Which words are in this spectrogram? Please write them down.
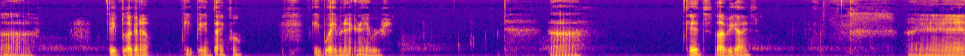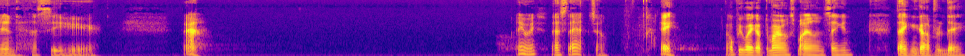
Uh, keep looking up. Keep being thankful. Keep waving at your neighbors. Uh, kids, love you guys. And let's see here. Ah. Anyways, that's that. So, hey, hope you wake up tomorrow smiling and singing, thanking God for the day.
